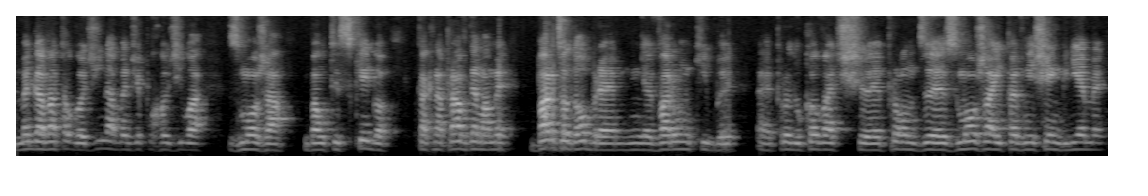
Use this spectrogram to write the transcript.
megawattogodzina będzie pochodziła z Morza Bałtyckiego. Tak naprawdę mamy bardzo dobre warunki, by produkować prąd z morza i pewnie sięgniemy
